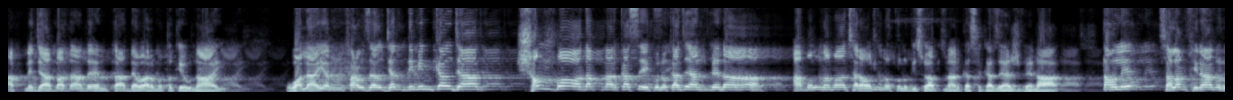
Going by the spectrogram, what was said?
আপনি যা বাধা দেন তা দেওয়ার মতো কেউ নাই। সম্পদ আপনার কাছে কোনো কাজে আসবে না। আমল নামা ছাড়া অন্য কোনো কিছু আপনার কাছে কাজে আসবে না। তাহলে সালাম ফিরানোর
